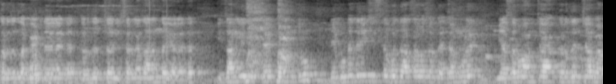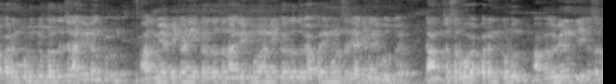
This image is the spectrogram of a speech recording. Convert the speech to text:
कर्जतला भेट द्यायला येतात कर्जतचा निसर्गाचा आनंद घ्यायला येतात. ही चांगली गोष्ट आहे परंतु ते कुठेतरी शिस्तबद्ध असावं सर त्याच्यामुळे या सर्व आमच्या कर्जतच्या व्यापाऱ्यांकडून किंवा कर्जतच्या नागरिकांकडून. आज मी या ठिकाणी कर्जत नागरिक म्हणून आणि कर्जत व्यापारी म्हणून सर या ठिकाणी बोलतोय. तर आमच्या सर्व व्यापाऱ्यांकडून आपल्याला विनंती आहे का सर?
